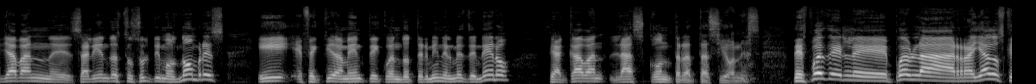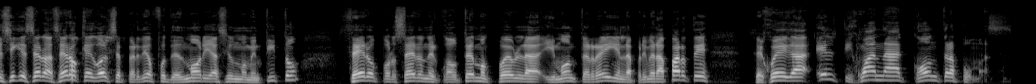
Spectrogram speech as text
ya van eh, saliendo estos últimos nombres y efectivamente cuando termine el mes de enero se acaban las contrataciones. Después del eh, Puebla Rayados que sigue 0 a 0, qué gol se perdió Mori hace un momentito. 0 por 0 en el Cuauhtémoc, Puebla y Monterrey en la primera parte. Se juega el Tijuana contra Pumas.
